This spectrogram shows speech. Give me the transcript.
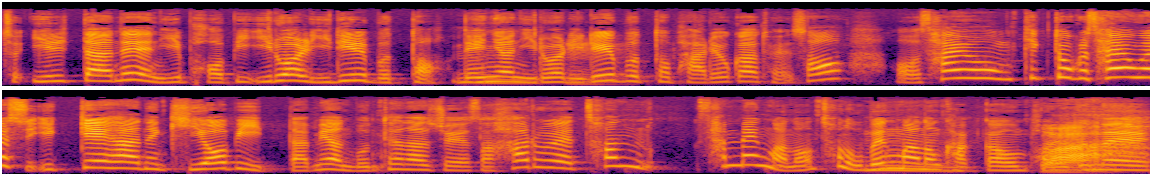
저 일단은 이 법이 1월 1일부터 내년 음. 1월 음. 1일부터 발효가 돼서 어, 사용 틱톡을 사용할 수 있게 하는 기업이 있다면 몬테나주에서 하루에 천 300만 원, 1,500만 원 음. 가까운 벌금을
